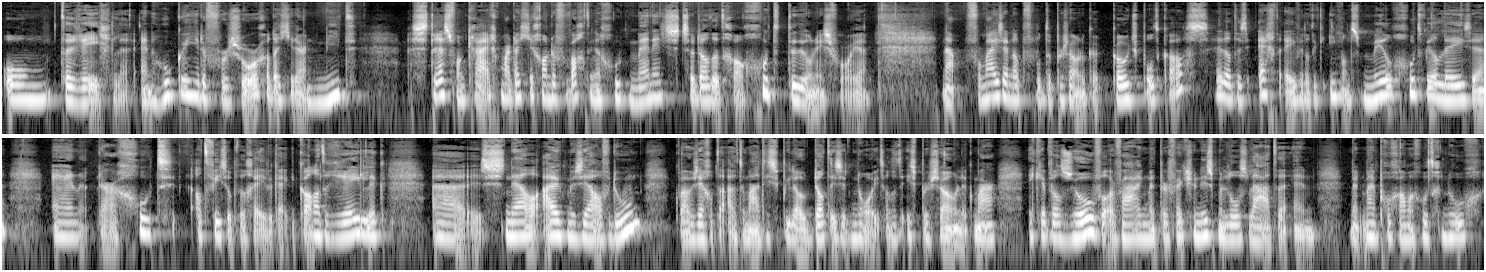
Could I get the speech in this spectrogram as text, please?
om te regelen? En hoe kun je ervoor zorgen dat je daar niet stress van krijgt, maar dat je gewoon de verwachtingen goed managt, zodat het gewoon goed te doen is voor je? Nou, voor mij zijn dat bijvoorbeeld de persoonlijke coach podcasts. dat is echt even dat ik iemands mail goed wil lezen en daar goed advies op wil geven. Kijk, ik kan het redelijk uh, snel uit mezelf doen. Ik wou zeggen op de automatische piloot, dat is het nooit, want het is persoonlijk. Maar ik heb wel zoveel ervaring met perfectionisme loslaten en met mijn programma Goed Genoeg.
